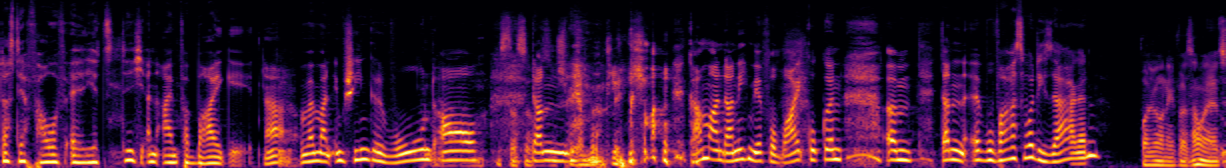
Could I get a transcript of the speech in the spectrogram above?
dass der VfL jetzt nicht an einem vorbeigeht. Ne? Und wenn man im Schinkel wohnt auch, Ist das dann schwer möglich? kann, man, kann man da nicht mehr vorbeigucken. Ähm, dann, äh, wo war es, wollte ich sagen? Weiß ich auch nicht, was haben wir jetzt?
